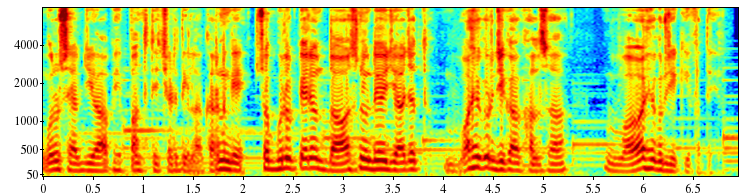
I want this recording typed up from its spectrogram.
ਗੁਰੂ ਸਾਹਿਬ ਜੀ ਆਪ ਹੀ ਪੰਥ ਦੀ ਚੜ੍ਹਦੀ ਕਲਾ ਕਰਨਗੇ। ਸੋ ਗੁਰੂ ਪਿਆਰਿਓ, ਦਾਸ ਨੂੰ ਦਿਓ ਇਜਾਜ਼ਤ। ਵਾਹਿਗੁਰੂ ਜੀ ਕਾ ਖਾਲਸਾ, ਵਾਹਿਗੁਰੂ ਜੀ ਕੀ ਫਤਿਹ।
